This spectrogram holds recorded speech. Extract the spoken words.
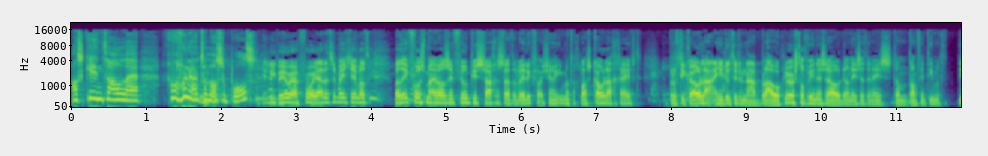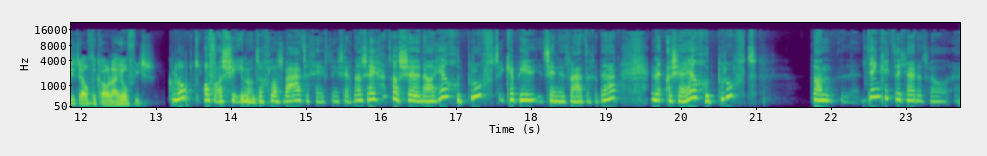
als kind al uh, gewoon uit de losse pols. Je liep heel erg voor. Ja, dat is een beetje wat, wat ik volgens mij wel eens in filmpjes zag. Is dat, weet ik veel, als je nou iemand een glas cola geeft, dan proeft die cola en je doet er daarna blauwe kleurstof in en zo, dan is het ineens, dan, dan vindt iemand diezelfde cola heel vies. Klopt. Of als je iemand een glas water geeft en je zegt, nou zeg het, als je nou heel goed proeft, ik heb hier iets in dit water gedaan, en als je heel goed proeft, dan denk ik dat jij dat wel uh,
